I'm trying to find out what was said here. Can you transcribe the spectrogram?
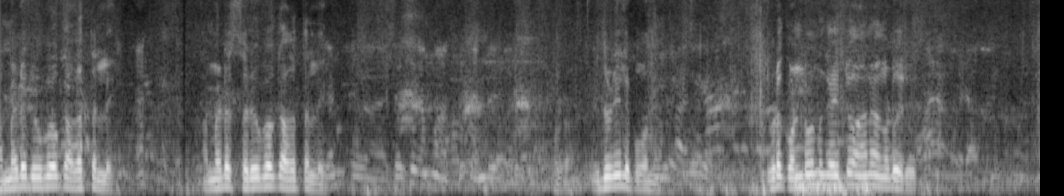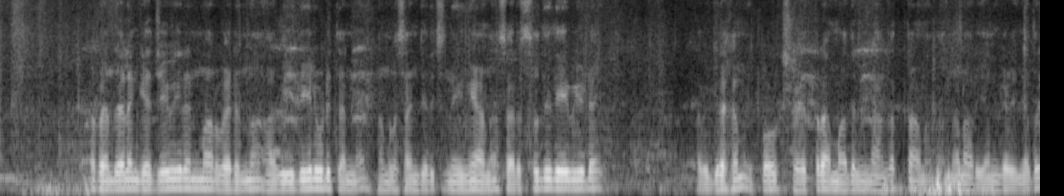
അമ്മയുടെ രൂപമൊക്കെ അകത്തല്ലേ? അമ്മയുടെ സ്വരൂപമൊക്കെ അകത്തല്ലേ? ഇതുവഴിയല്ലേ പോകുന്നത് ഇവിടെ കൊണ്ടുവന്ന് കയറ്റും ആന അങ്ങോട്ട് വരും. അപ്പോൾ എന്തായാലും ഗജവീരന്മാർ വരുന്ന ആ വീതിയിലൂടെ തന്നെ നമ്മൾ സഞ്ചരിച്ച് നീങ്ങുകയാണ്. സരസ്വതി ദേവിയുടെ വിഗ്രഹം ഇപ്പോൾ ക്ഷേത്ര മതിലിനകത്താണ് എന്നാണ് അറിയാൻ കഴിഞ്ഞത്.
